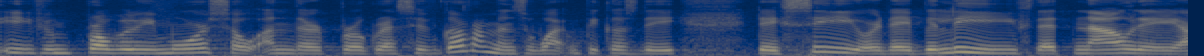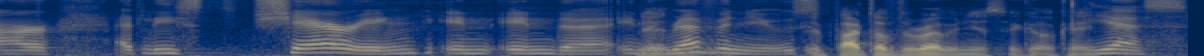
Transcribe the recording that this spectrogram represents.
even probably more so under progressive governments because they, they see or they believe that now they are at least sharing in, in the, in the revenues. Part of the revenues, okay. Yes.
